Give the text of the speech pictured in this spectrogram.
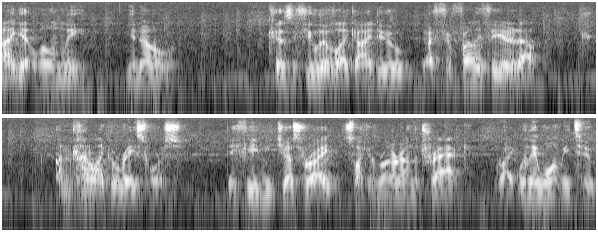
I get lonely, you know, because if you live like I do, I finally figured it out. I'm kind of like a racehorse. They feed me just right so I can run around the track right when they want me to.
